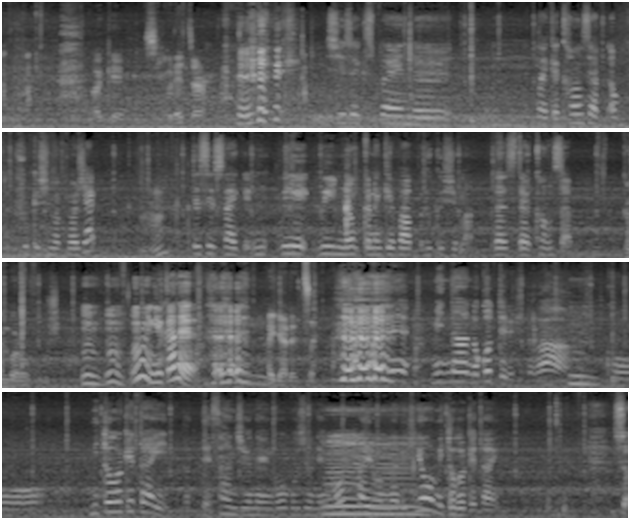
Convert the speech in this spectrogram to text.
okay, see you later. She's explained the mm, like a concept of the Fukushima project. Mhm. This is like n- we we're not gonna give up Fukushima. That's the concept. Gambaro Fukushima. Mm, mm, mm, you got it. I got it. でみんな残ってる人は、 mm. こう 見届けたいだって30年後50年後うん廃炉になる日を見届けたい So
